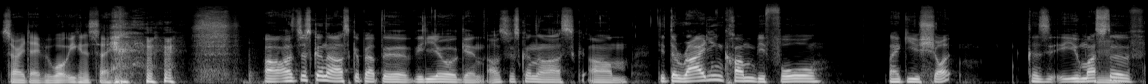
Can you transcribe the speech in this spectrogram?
Sorry, David. What were you going to say? Uh, I was just gonna ask about the video again. I was just gonna ask, um, did the writing come before, like you shot? Because you must have,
